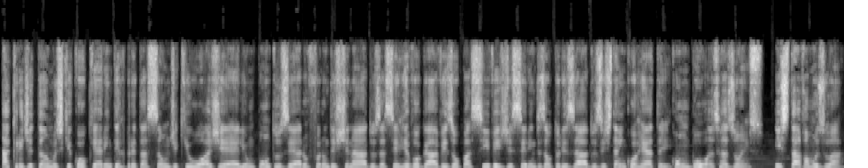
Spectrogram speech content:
Acreditamos que qualquer interpretação de que o OGL 1.0 foram destinados a ser revogáveis ou passíveis de serem desautorizados está incorreta e, com boas razões, estávamos lá,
